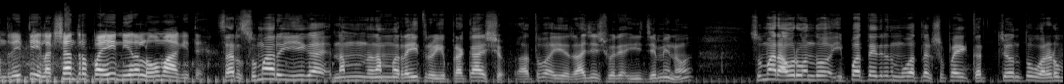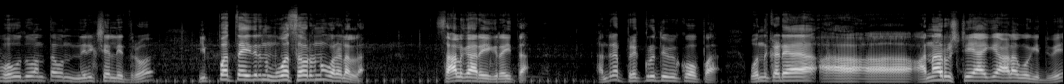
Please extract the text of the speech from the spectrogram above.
ಒಂದು ರೀತಿ ಲಕ್ಷಾಂತರ ರೂಪಾಯಿ ನೀರಲ್ಲಿ ಹೋಮ ಆಗಿದೆ. ಸರ್ ಸುಮಾರು ಈಗ ನಮ್ಮ ನಮ್ಮ ರೈತರು ಈ ಪ್ರಕಾಶ್ ಅಥವಾ ಈ ರಾಜೇಶ್ವರಿ ಈ ಜಮೀನು ಸುಮಾರು ಅವರು ಒಂದು ಇಪ್ಪತ್ತೈದರಿಂದ ಮೂವತ್ತು ಲಕ್ಷ ರೂಪಾಯಿ ಖರ್ಚು ಅಂತೂ ಹೊರಡಬಹುದು ಅಂತ ಒಂದು ನಿರೀಕ್ಷೆಯಲ್ಲಿದ್ದರು ಇಪ್ಪತ್ತೈದರಿಂದ ಮೂವತ್ತು ಸಾವಿರನೂ ಹೊರಡಲ್ಲ. ಸಾಲಗಾರ ಈಗ ರೈತ. ಅಂದರೆ ಪ್ರಕೃತಿ ವಿಕೋಪ. ಒಂದು ಕಡೆ ಅನಾವೃಷ್ಟಿಯಾಗಿ ಹಾಳಾಗೋಗಿದ್ವಿ.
